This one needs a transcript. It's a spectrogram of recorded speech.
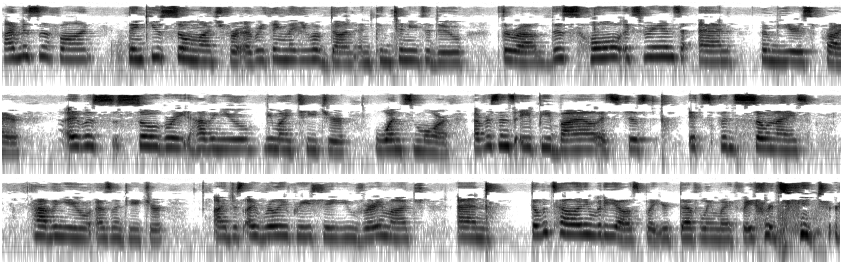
Hi, Ms. Savant. Thank you so much for everything that you have done and continue to do throughout this whole experience and from years prior. It was so great having you be my teacher once more. Ever since AP Bio, it's just, it's been so nice having you as a teacher. I just, I really appreciate you very much. And don't tell anybody else, but you're definitely my favorite teacher.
